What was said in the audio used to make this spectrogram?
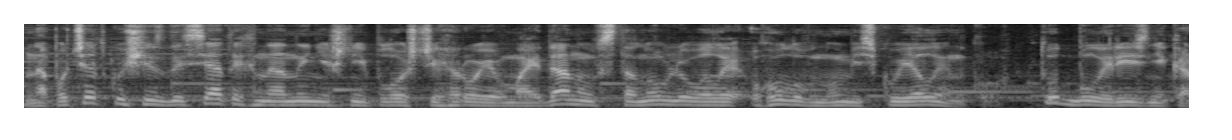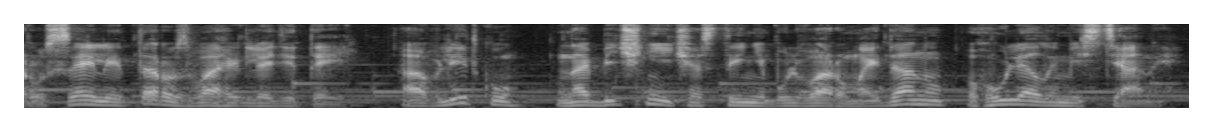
На початку 60-х на нинішній площі Героїв Майдану встановлювали головну міську ялинку. Тут були різні каруселі та розваги для дітей. А влітку на бічній частині бульвару Майдану гуляли містяни.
